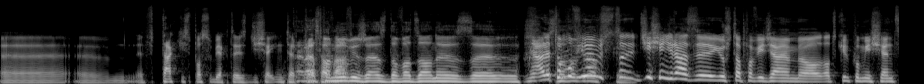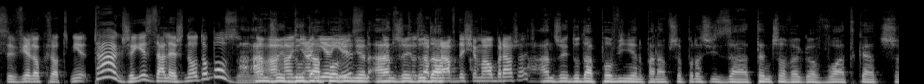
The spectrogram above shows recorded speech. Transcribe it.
e, w taki sposób, jak to jest dzisiaj Teraz pan interpretowane. mówi, że jest dowodzony z... Nie, ale to mówiłem Nowogrodzkiej. sto- 10 razy, już to powiedziałem od, kilku miesięcy wielokrotnie. Tak, że jest zależny od obozu. No, A Andrzej Duda nie powinien- Jest? Andrzej to Duda- naprawdę się ma obrażać? A Andrzej Duda powinien pana przeprosić za tęczowego Władka czy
